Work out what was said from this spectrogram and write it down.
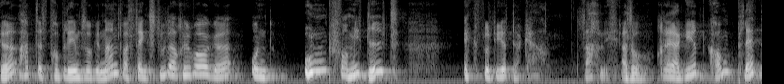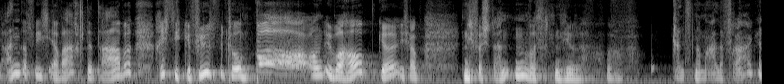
habe das Problem so genannt. Was denkst du darüber? Und unvermittelt explodiert der Kern. Sachlich. Also reagiert komplett anders, wie ich erwartet habe. Richtig gefühlsbetont. Boah! Und überhaupt, gell, ich habe nicht verstanden, was ist denn hier? Ganz normale Frage,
